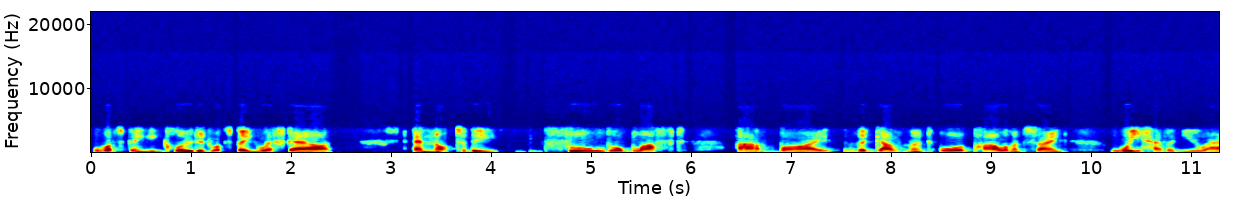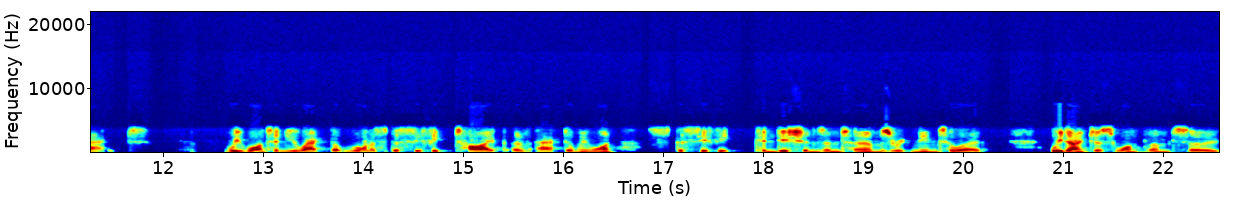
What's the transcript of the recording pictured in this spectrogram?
what's being included, what's being left out, and not to be fooled or bluffed um, by the government or Parliament saying, we have a new act. We want a new act, but we want a specific type of act and we want specific conditions and terms written into it. We don't just want them to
